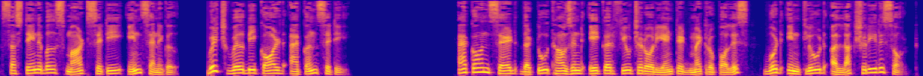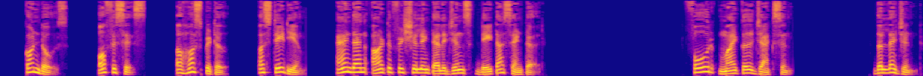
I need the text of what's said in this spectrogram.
sustainable smart city in Senegal, which will be called Akon City. Akon said the 2,000-acre future-oriented metropolis would include a luxury resort, condos, offices, a hospital, a stadium, and an artificial intelligence data center. 4. Michael Jackson The legend.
